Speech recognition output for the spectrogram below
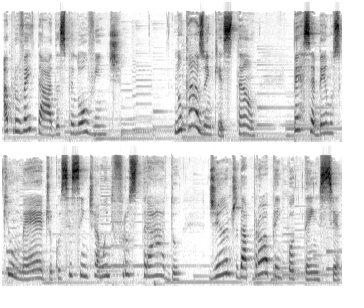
aproveitadas pelo ouvinte. No caso em questão, percebemos que o médico se sentia muito frustrado diante da própria impotência,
